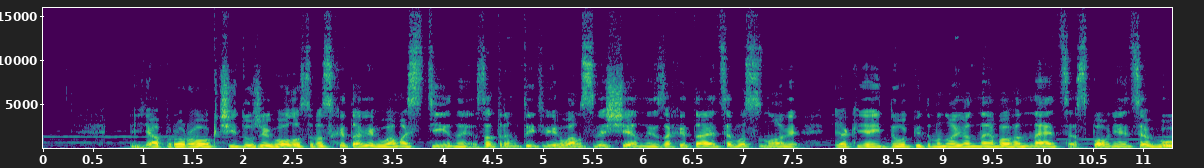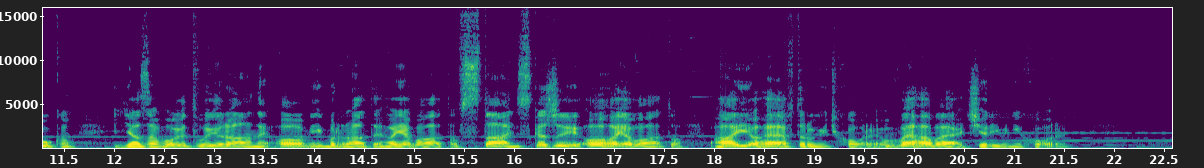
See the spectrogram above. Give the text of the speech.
Я пророк, чий дужий голос розхитав вігвама стіни, затремтить вігвам священний, захитається в основі, як я йду, під мною небо гнеться, сповнюється гуком. Я загою твої рани, о мій брате Гаявато, встань, скажи, о Гаявато, гай-йоге, вторують хори, вегаве, чарівні хори.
